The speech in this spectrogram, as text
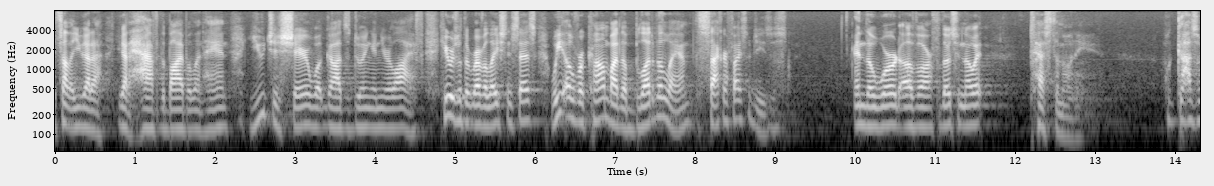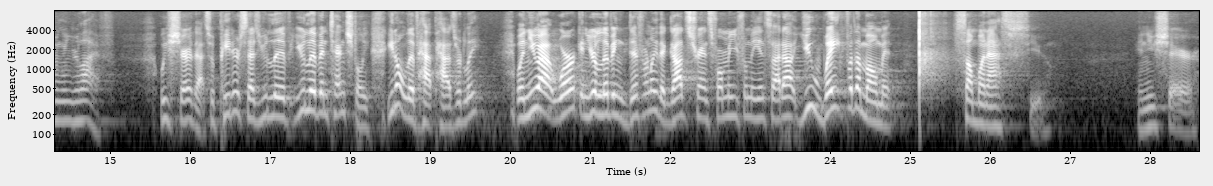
It's not that you gotta, you gotta have the Bible in hand. You just share what God's doing in your life. Here's what the Revelation says We overcome by the blood of the Lamb, the sacrifice of Jesus, and the word of our, for those who know it, testimony. What God's doing in your life we share that. So Peter says you live, you live intentionally. You don't live haphazardly. When you're at work and you're living differently, that God's transforming you from the inside out, you wait for the moment someone asks you and you share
